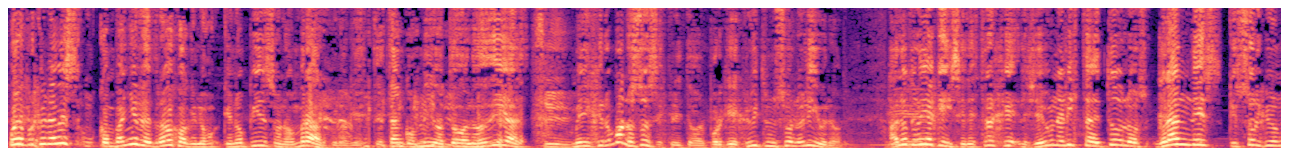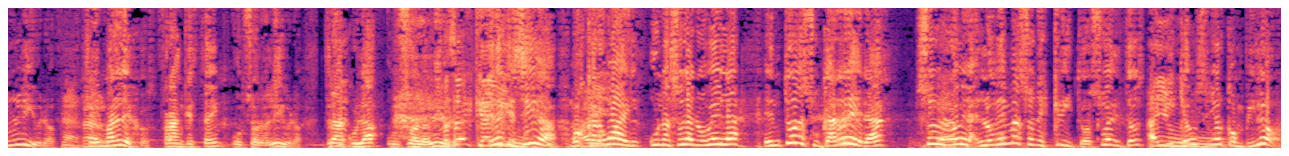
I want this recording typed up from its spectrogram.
Bueno, porque una vez un compañero de trabajo que, lo- que no pienso nombrar, pero que est- están conmigo todos los días, Sí. me dijeron, vos no sos escritor, porque escribiste un solo libro. Al otro día que hice, les traje, les llevé una lista de todos los grandes que solo escribieron un libro. Claro. Más lejos. Frankenstein, un solo libro. Drácula, un solo libro. sabés que hay ¿Querés que siga? Oscar hay- Wilde, una sola novela en toda su carrera. Solo novela. Los demás son escritos, sueltos, Hay y que un señor compiló.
